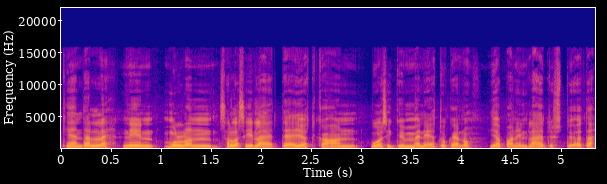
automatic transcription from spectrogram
kentälle, niin mulla on sellaisia lähettejä, jotka on vuosikymmeniä tukenut Japanin lähetystyötä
